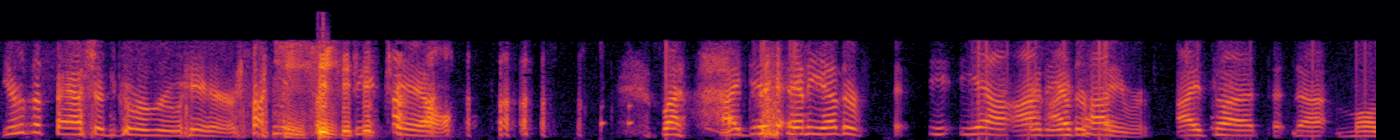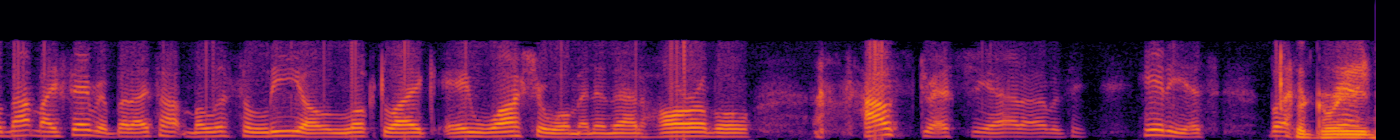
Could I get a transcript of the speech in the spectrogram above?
you're the fashion guru here. I mean, such detail. but I did any other Yeah, I, any I other thought favorite? I thought not well, not my favorite, but I thought Melissa Leo looked like a washerwoman in that horrible house dress she had. I was hideous. But Agreed.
